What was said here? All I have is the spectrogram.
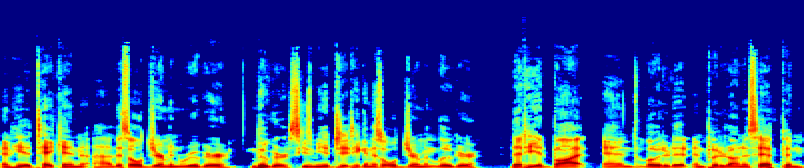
And he had taken uh, this old German Ruger, Luger, excuse me, had taken this old German Luger that he had bought and loaded it and put it on his hip. And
